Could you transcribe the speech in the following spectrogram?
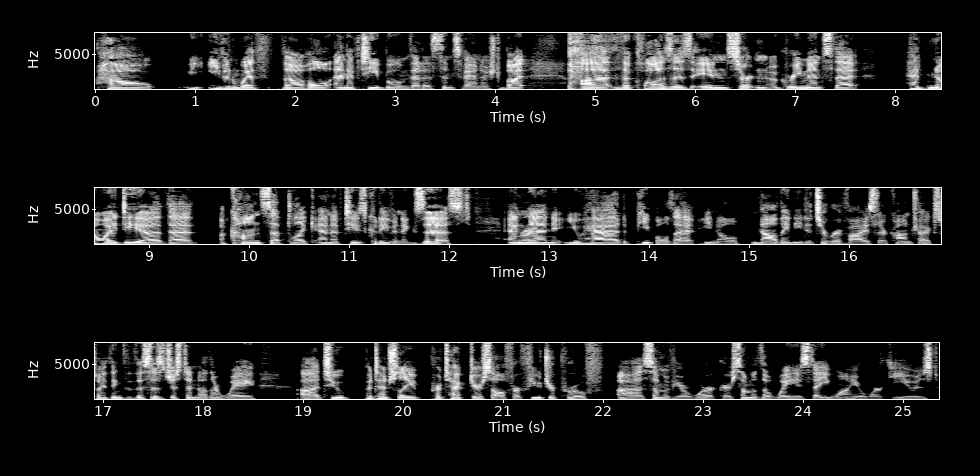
how even with the whole NFT boom that has since vanished, but uh, the clauses in certain agreements that had no idea that a concept like NFTs could even exist. And right. then you had people that, you know, now they needed to revise their contracts. So I think that this is just another way uh, to potentially protect yourself or future proof uh, some of your work or some of the ways that you want your work used.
